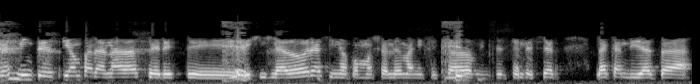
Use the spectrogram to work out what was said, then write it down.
no es mi intención para nada ser este legisladora, sino como ya lo he manifestado, mi intención de ser la candidata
